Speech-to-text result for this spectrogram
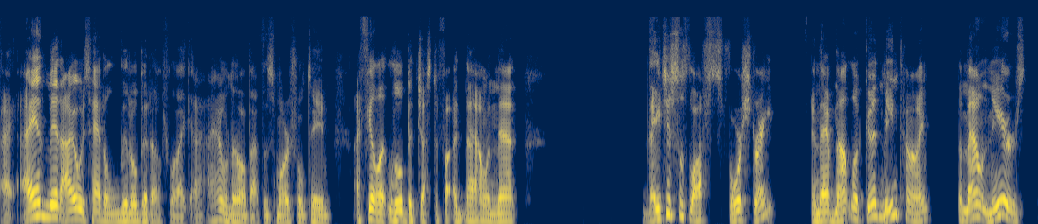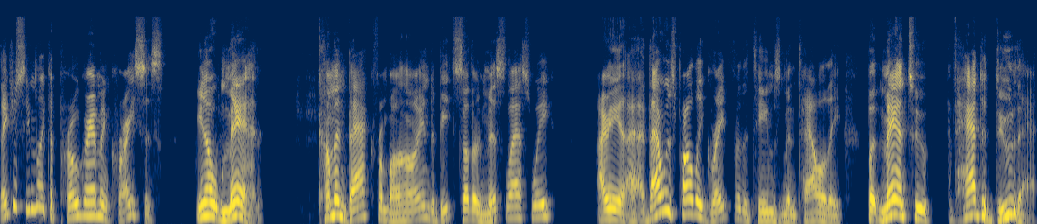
I, I admit I always had a little bit of like I don't know about this Marshall team. I feel a little bit justified now in that they just lost four straight and they have not looked good. Meantime, the Mountaineers they just seem like a program in crisis. You know, man, coming back from behind to beat Southern Miss last week. I mean, I, that was probably great for the team's mentality. But man, to have had to do that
